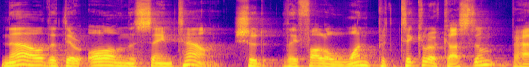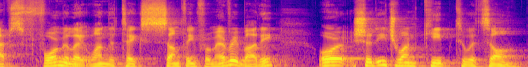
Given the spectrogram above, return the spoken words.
Now that they're all in the same town, should they follow one particular custom, perhaps formulate one that takes something from everybody, or should each one keep to its own?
